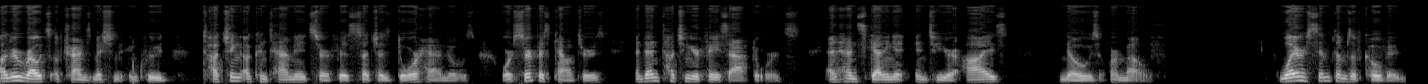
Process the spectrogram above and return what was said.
Other routes of transmission include touching a contaminated surface such as door handles or surface counters and then touching your face afterwards, and hence getting it into your eyes, nose, or mouth. What are symptoms of COVID?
